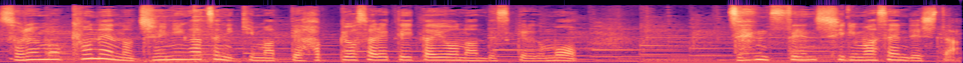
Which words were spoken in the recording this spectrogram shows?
それも去年の12月に決まって発表されていたようなんですけれども、全然知りませんでした。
